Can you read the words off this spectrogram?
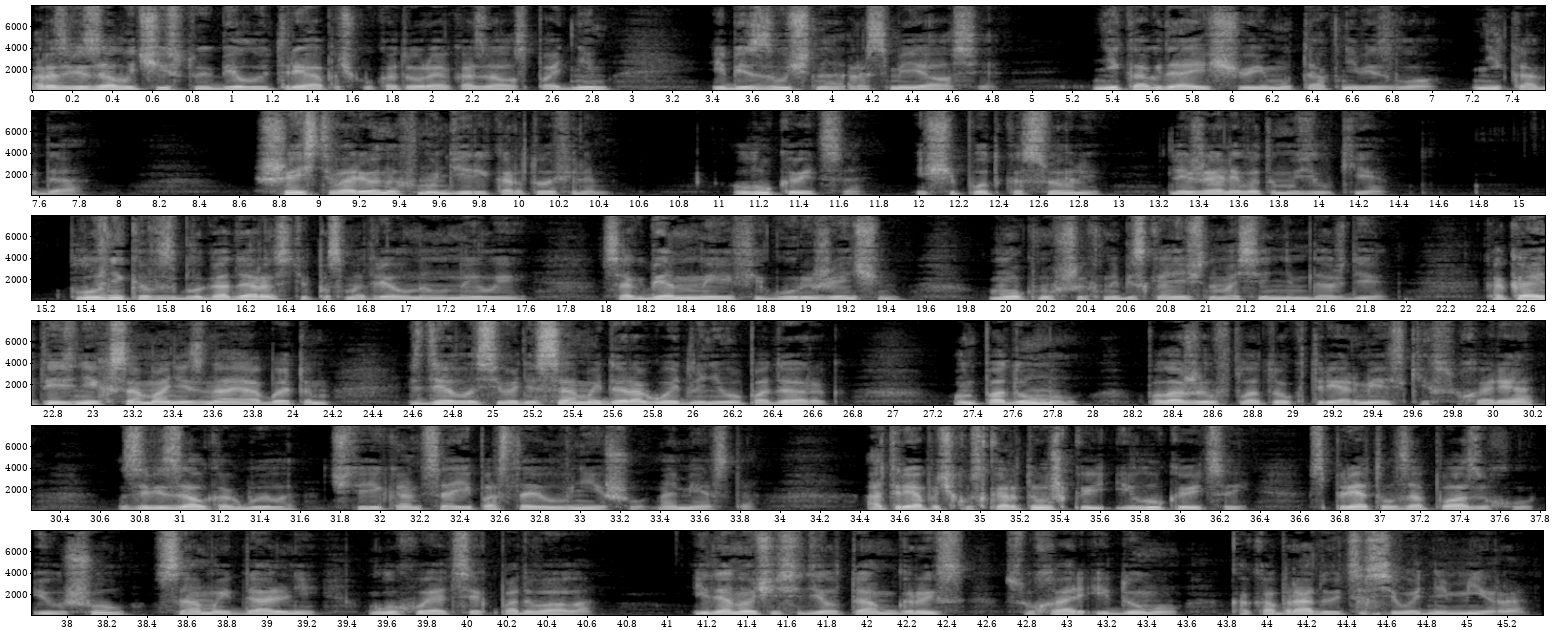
развязал и чистую белую тряпочку, которая оказалась под ним, и беззвучно рассмеялся. Никогда еще ему так не везло. Никогда. Шесть вареных в мундире картофелем, луковица и щепотка соли лежали в этом узелке. Плужников с благодарностью посмотрел на унылые, согбенные фигуры женщин, мокнувших на бесконечном осеннем дожде. Какая-то из них, сама не зная об этом, сделала сегодня самый дорогой для него подарок. Он подумал, положил в платок три армейских сухаря, завязал, как было, четыре конца и поставил в нишу, на место. А тряпочку с картошкой и луковицей спрятал за пазуху и ушел в самый дальний глухой отсек подвала. И до ночи сидел там, грыз сухарь и думал, как обрадуется сегодня мира.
